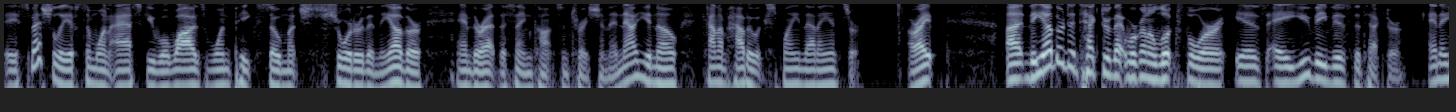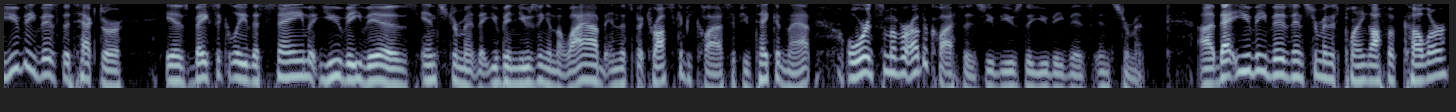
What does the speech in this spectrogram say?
especially if someone asks you, well, why is one peak so much shorter than the other, and they're at the same concentration. And now you know kind of how to explain that answer. All right. Uh, the other detector that we're going to look for is a UV vis detector. And a UV vis detector is basically the same UV vis instrument that you've been using in the lab in the spectroscopy class, if you've taken that, or in some of our other classes, you've used the UV vis instrument. Uh, that UV vis instrument is playing off of color,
